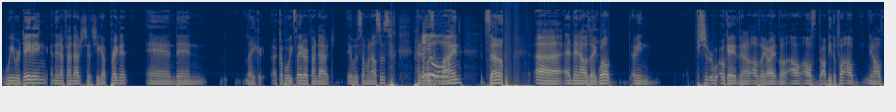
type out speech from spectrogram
we were dating and then I found out that she got pregnant and then like a couple weeks later I found out it was someone else's and it wasn't mine. So uh and then I was like, well, I mean sure, okay, then I was like, all right, I'll, I'll I'll be the I'll you know, I'll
